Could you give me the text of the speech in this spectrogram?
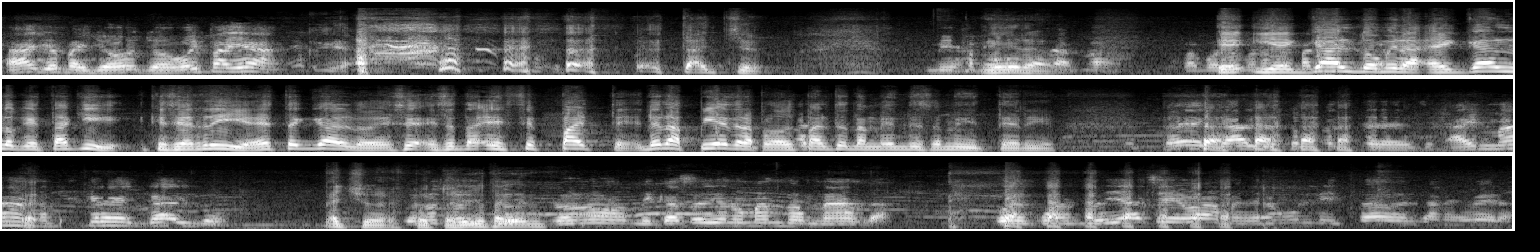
Ah, yo, pues, yo, yo voy para allá. Tacho. Mira. Eh, y el Galdo, mira, el Galdo que está aquí, que se ríe, este es Galdo, ese, ese, ese es parte de la piedra, pero es parte también de ese ministerio. Hay más, no te crees, Galdo. De hecho, no, en mi casa yo no mando nada. Porque cuando ella se va, me dan un listado en la nevera.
